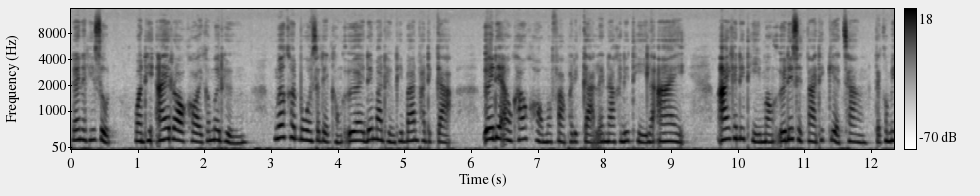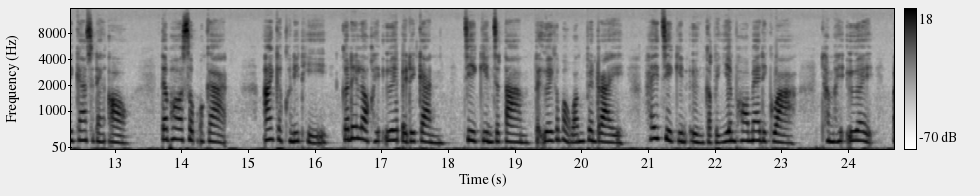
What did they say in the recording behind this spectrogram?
และในที่สุด วันที่ไอ้รอคอยก็มาถึง เมื่อขบวนเสด็จของเอื้อยได้มาถึงที่บ้านพดิกะ เอื้อยได้เอาข้าวของมาฝากพดิกะและนาคณิธีและไอ้ไอ้คณิถีมองเอื้อยด้วยสายตาที่เกลียดชัง แต่ก็ไม่กล้าแสดงออก แต่พอสบโอกาส อ้ายกับคณิถีก็ได้หลอกให้เอื้อยไปด้วยกัน จีกินจะตาม แต่เอื้อยก็บอกว่าไม่เป็นไร ให้จีกินอึ่งกลับไปเยี่ยมพ่อแม่ดีกว่าทำให้เอื้อยไป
